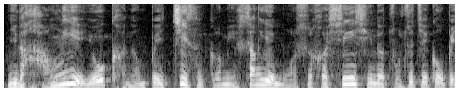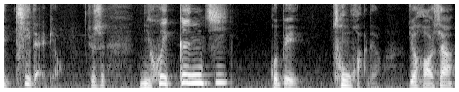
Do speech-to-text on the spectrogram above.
你的行业有可能被技术革命、商业模式和新型的组织结构被替代掉，就是你会根基会被冲垮掉，就好像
